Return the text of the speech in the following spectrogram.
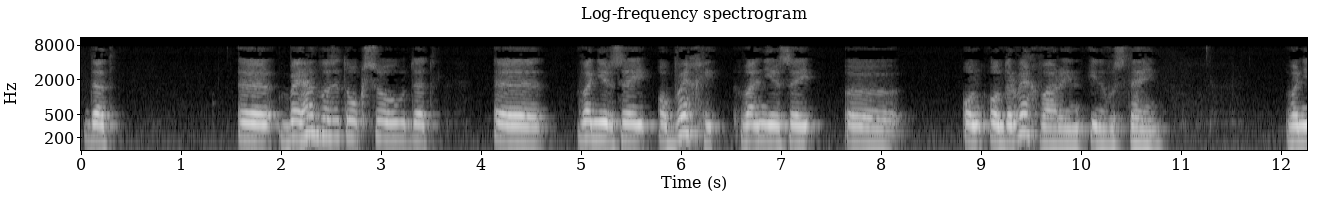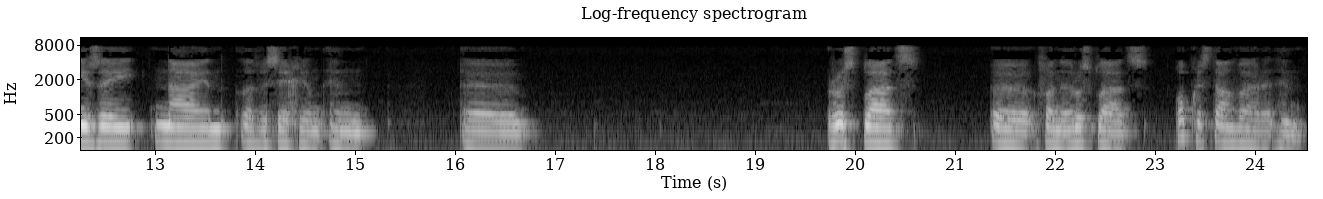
dat uh, bij hen was het ook zo dat uh, wanneer zij op weg, wanneer zij on, onderweg waren in, in de woestijn, wanneer zij na een, laten we zeggen, een rustplaats, uh, van een rustplaats opgestaan waren en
